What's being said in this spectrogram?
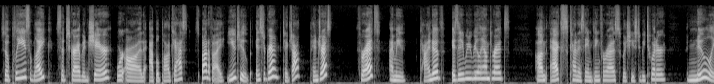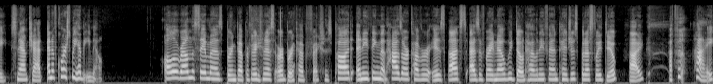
So please like, subscribe, and share. We're on Apple Podcasts, Spotify, YouTube, Instagram, TikTok, Pinterest, Threads. I mean, kind of. Is anybody really on Threads? Um, X, kind of same thing for us, which used to be Twitter. Newly, Snapchat, and of course, we have email all around the same as Burnt Out Perfectionist or Burnt Out Perfectionist Pod. Anything that has our cover is us. As of right now, we don't have any fan pages, but if we do, hi. hi.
